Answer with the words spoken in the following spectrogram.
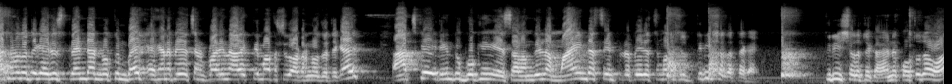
আঠারো হাজার টাকা স্প্লেন্ডার নতুন বাইক, এখানে পেয়েছেন প্লাটিনা আরেকটি মাত্র শুধু আঠারো হাজার টাকায়। আজকে এটা কিন্তু বুকিং এসে, আলহামদুলিল্লাহ মাইন্ডার সেন্টারটা পেয়ে যাচ্ছে মাত্র শুধু তিরিশ হাজার টাকায়। তিরিশ হাজার টাকা এখানে কত দেওয়া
